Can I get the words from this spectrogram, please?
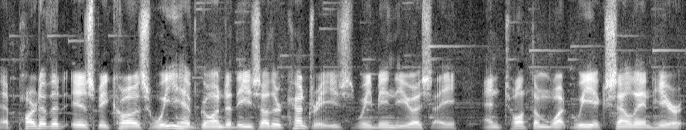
Uh, part of it is because we have gone to these other countries, we being the USA, and taught them what we excel in here,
